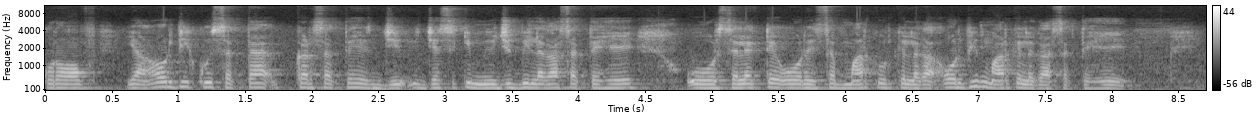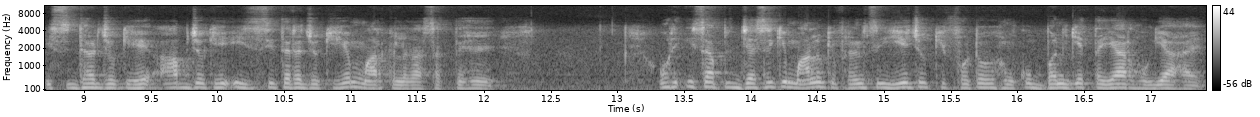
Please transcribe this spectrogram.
क्रॉप या और भी कुछ सकता, कर सकते हैं जैसे कि म्यूज़िक भी लगा सकते हैं और सेलेक्ट और ये सब मार्क उर्क लगा, और भी मार्क लगा सकते हैं। इस इधर जो कि है, आप जो कि इसी तरह जो कि है मार्क लगा सकते हैं। और इस आप, जैसे कि मान लो कि फ्रेंड्स ये जो कि फ़ोटो हमको बन के तैयार हो गया है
